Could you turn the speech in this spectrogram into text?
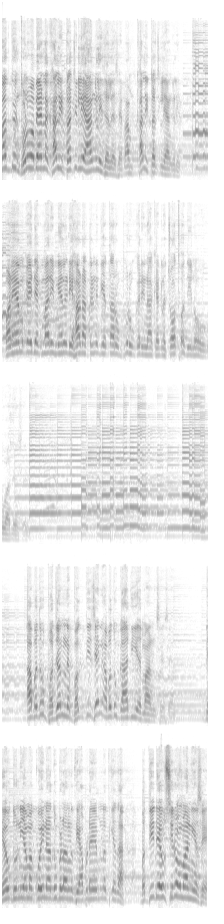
વાગતું ને ધૂણમાં બે, એટલે ખાલી ટચલી આંગળી ચલે સાહેબ. આમ ખાલી ટચલી આંગળી. પણ એમ કહી દે કે મારી મેલડી હાડા ત્રણ દે તારું પૂરું કરી નાખે એટલે ચોથો દી નો ઉગવા દે આ બધું ભજન ને ભક્તિ છે ને, આ બધું ગાદીએ માન છે સાહેબ. દેવ દુનિયામાં કોઈના દુબળા નથી. આપણે એમ નથી કહેતા. બધી દેવ શિરોમાન્ય છે.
